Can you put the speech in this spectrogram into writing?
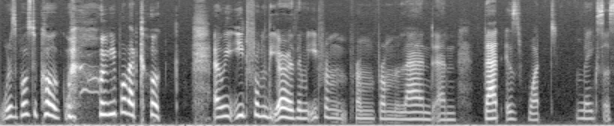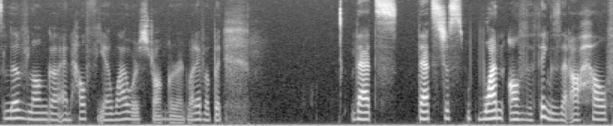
we're supposed to cook. we're people that cook. And we eat from the earth and we eat from, from, from the land. And that is what makes us live longer and healthier, why we're stronger and whatever. But that's that's just one of the things that our health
